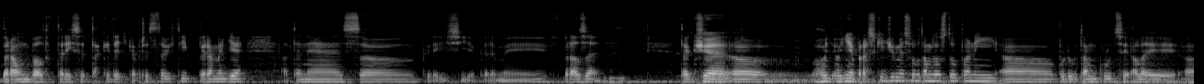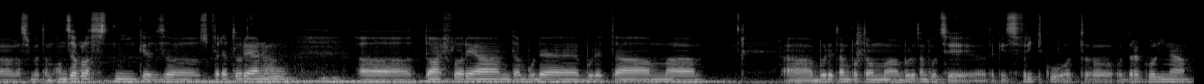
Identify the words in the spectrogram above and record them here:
brown belt, který se taky teďka představí v té pyramidě a ten je z uh, Gracie Academy v Praze. Mm-hmm. Takže uh, hodně pražský gymy jsou tam zastoupený, uh, budou tam kluci, ale i uh, vlastně tam Honza Vlastník z, z Predatorianů, uh, Tomáš Florian tam bude, bude tam uh, a bude tam potom, budou tam kluci taky z Fritku od, od Drakolína.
